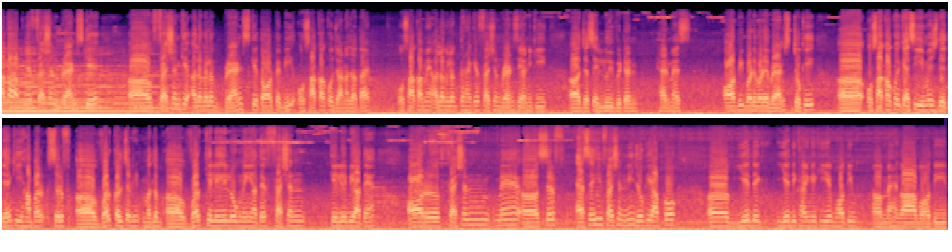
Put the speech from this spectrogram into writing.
ओसाका अपने फ़ैशन ब्रांड्स के फ़ैशन के अलग अलग ब्रांड्स के तौर पे भी ओसाका को जाना जाता है। ओसाका में अलग अलग तरह के फ़ैशन ब्रांड्स, यानी कि जैसे लुई विटन, हेरमेस, और भी बड़े बड़े ब्रांड्स, जो कि ओसाका को एक ऐसी इमेज देते हैं कि यहाँ पर सिर्फ़ वर्क कल्चर ही मतलब वर्क के लिए ही लोग नहीं आते, फ़ैशन के लिए भी आते हैं। और फ़ैशन में सिर्फ़ ऐसे ही फ़ैशन नहीं, जो कि आपको ये देख, ये दिखाएँगे कि ये बहुत ही महँगा, बहुत ही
